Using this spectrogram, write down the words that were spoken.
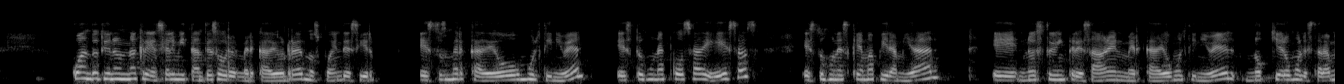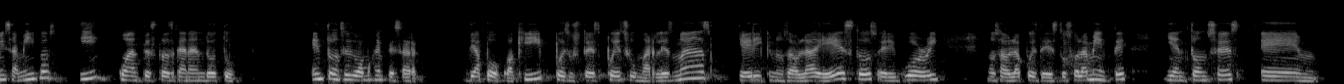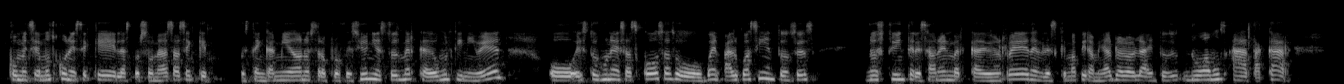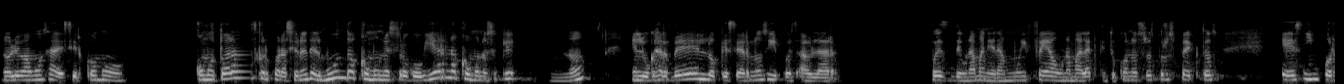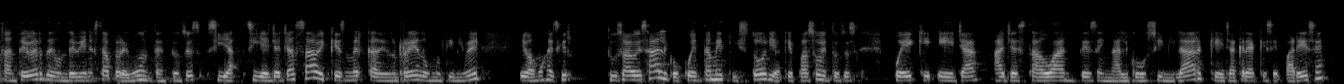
Cuando tienen una creencia limitante sobre el mercadeo en red, nos pueden decir, esto es mercadeo multinivel, esto es una cosa de esas, esto es un esquema piramidal, eh, no estoy interesado en el mercadeo multinivel, no quiero molestar a mis amigos y cuánto estás ganando tú. Entonces vamos a empezar de a poco. Aquí pues ustedes pueden sumarles más. Eric nos habla de estos, Eric Worry nos habla pues de esto solamente y entonces em, comencemos con ese que las personas hacen que pues tengan miedo a nuestra profesión y esto es mercadeo multinivel o esto es una de esas cosas, o bueno, algo así, entonces no estoy interesado en el mercadeo en red, en el esquema piramidal, bla, bla, bla, entonces no vamos a atacar, no le vamos a decir como, como todas las corporaciones del mundo, como nuestro gobierno, como no sé qué, no, en lugar de enloquecernos y pues hablar pues de una manera muy fea, una mala actitud con nuestros prospectos, es importante ver de dónde viene esta pregunta. Entonces, si, si ella ya sabe que es mercadeo en red o multinivel, le vamos a decir, tú sabes algo, cuéntame tu historia, qué pasó. Entonces puede que ella haya estado antes en algo similar, que ella crea que se parece.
